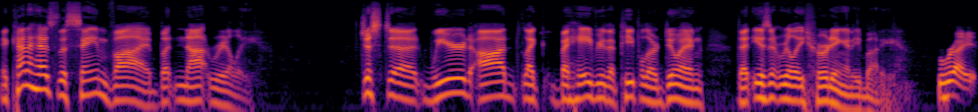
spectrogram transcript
It kind of has the same vibe, but not really. Just a weird, odd, like behavior that people are doing that isn't really hurting anybody. Right.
